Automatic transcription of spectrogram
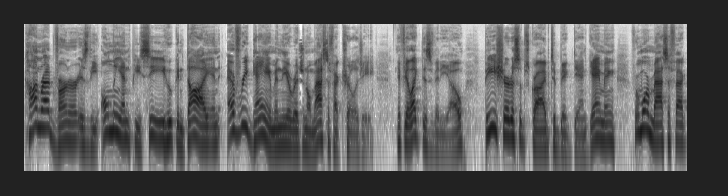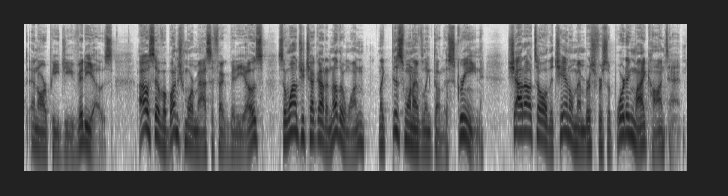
Conrad Verner is the only NPC who can die in every game in the original Mass Effect trilogy. If you like this video, be sure to subscribe to Big Dan Gaming for more Mass Effect and RPG videos. I also have a bunch more Mass Effect videos, so why don't you check out another one, like this one I've linked on the screen. Shout out to all the channel members for supporting my content.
